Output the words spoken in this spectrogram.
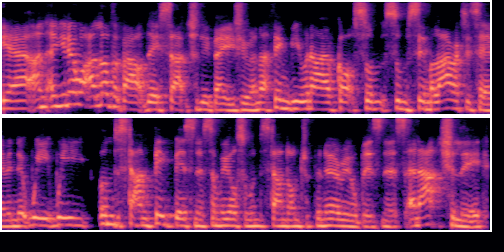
Yeah, and, and you know what I love about this actually, Baiju, and I think you and I have got some some similarities here in that we we understand big business and we also understand entrepreneurial business, and actually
